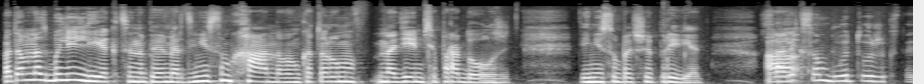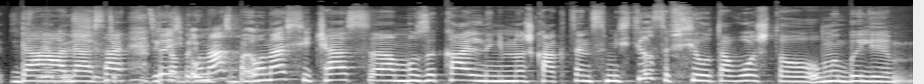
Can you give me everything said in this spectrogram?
Потом у нас были лекции, например, Денисом Хановым, которую мы надеемся продолжить. Денису большой привет. С а, Алексом будет тоже, кстати. Да, да. То есть у нас, у нас сейчас э, музыкальный немножко акцент сместился в силу того, что мы были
